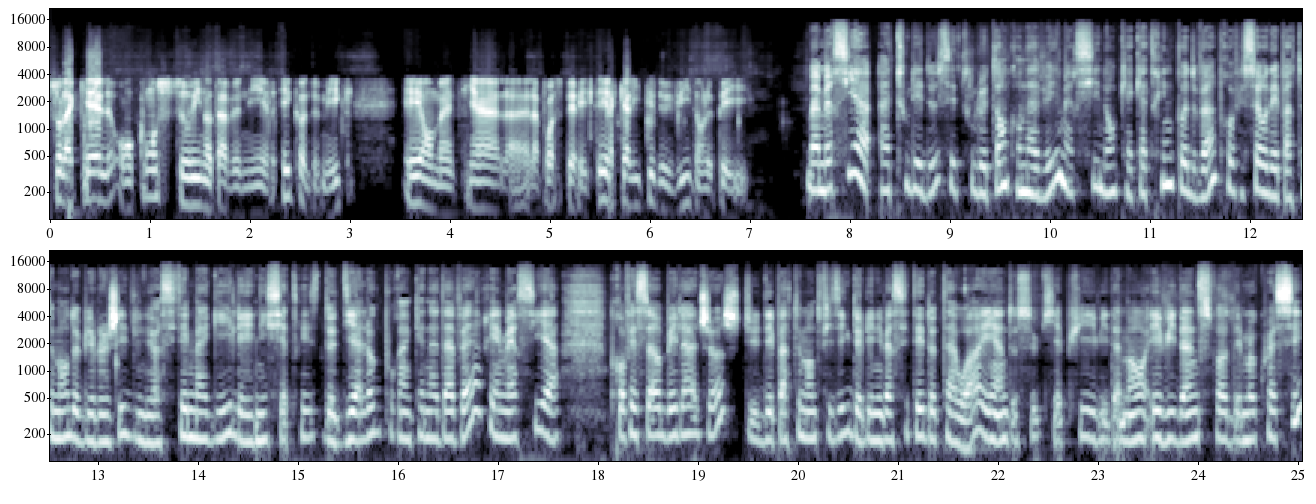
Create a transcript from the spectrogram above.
sur laquelle on construit notre avenir économique et on maintient la, la prospérité et la qualité de vie dans le pays. Ben merci à, à, tous les deux, c'est tout le temps qu'on avait. Merci donc à Catherine Potvin, professeure au département de biologie de l'Université McGill et initiatrice de Dialogue pour un Canada vert. Et merci à professeur Bella Josh du département de physique de l'Université d'Ottawa et un de ceux qui appuie évidemment Evidence for Democracy.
